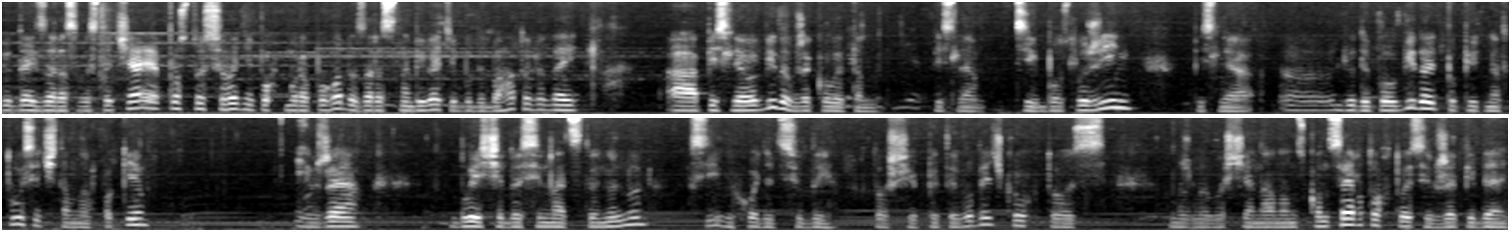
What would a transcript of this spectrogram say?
людей зараз вистачає. Просто сьогодні похмура погода, зараз на бюветі буде багато людей. А після обіду, вже коли там після цих богослужінь, після е, люди пообідають, поп'ють нафтусі чи там навпаки. І вже ближче до 17.00 всі виходять сюди. Хтось ще пити водичку, хтось можливо, ще на анонс концерту, хтось і вже піде,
